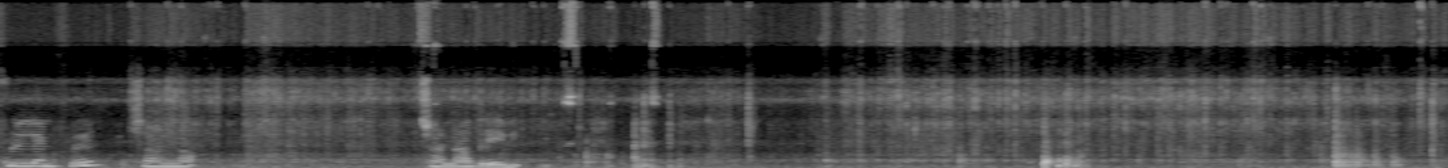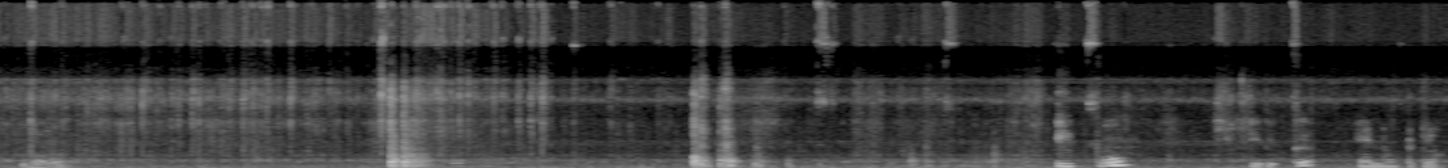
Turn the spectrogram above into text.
Full and full chana. Chana gravy இப்போ இதுக்கு எண்ணெய் விட்டுக்கலாம்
